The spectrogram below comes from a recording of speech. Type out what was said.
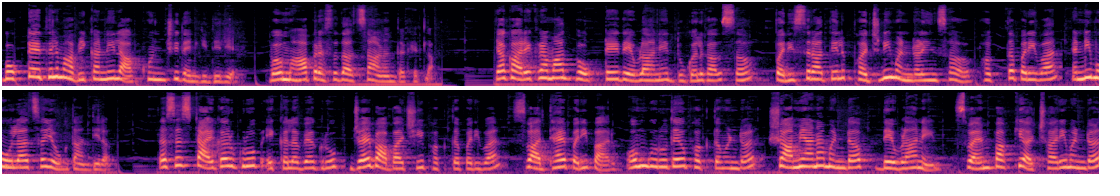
बोगटे येथील भाविकांनी लाखोंची देणगी दिली आहे व महाप्रसादाचा आनंद घेतला. या कार्यक्रमात बोगटे देवळाने दुगलगावसह परिसरातील फजनी मंडळींसह भक्त परिवार यांनी मोलाचं योगदान दिलं. तसेच टायगर ग्रुप एकलव्य ग्रुप जय बाबाजी भक्त परिवार स्वाध्याय परिवार ओम गुरुदेव भक्त मंडळ शामियाना मंडप देवळाने स्वयंपाकी आचारी मंडळ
